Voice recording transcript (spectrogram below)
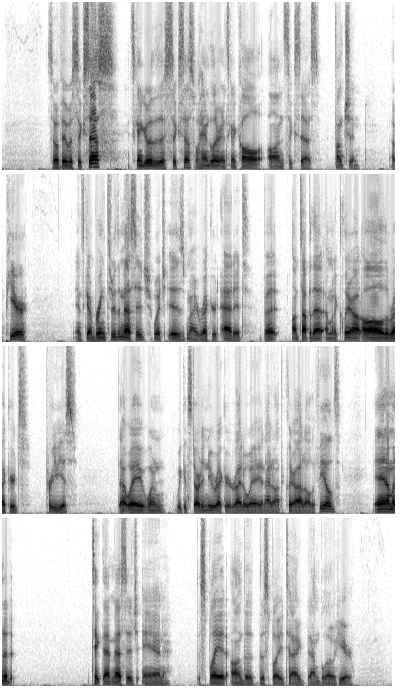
So if it was success, it's going to go to the successful handler and it's going to call on success function up here. And it's going to bring through the message, which is my record added. But on top of that, I'm going to clear out all the records previous. That way, when we could start a new record right away and I don't have to clear out all the fields. And I'm going to take that message and display it on the display tag down below here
